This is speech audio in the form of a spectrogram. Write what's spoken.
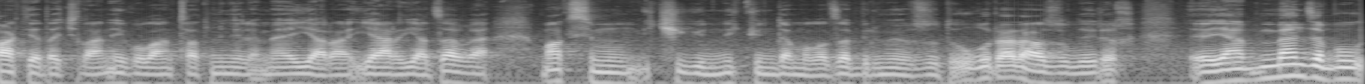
partiyadakıların eqolarını tatmin eləməyə yara, yarayacaq və maksimum 2 günlük gündəm olacaq bir mövzudur. Uğurlar arzulayırıq. E, yəni məncə bu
